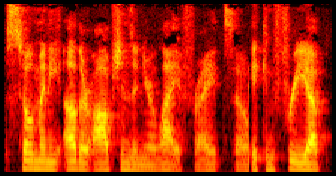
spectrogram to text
so many other options in your life, right? So it can free up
